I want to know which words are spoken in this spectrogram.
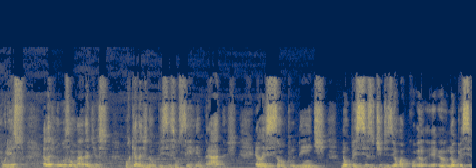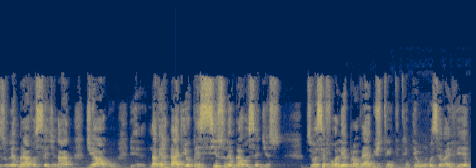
Por isso, elas não usam nada disso, porque elas não precisam ser lembradas. elas são prudentes. Não preciso te dizer uma coisa, eu, não preciso lembrar você de nada, de algo. Na verdade, eu preciso lembrar você disso. Se você for ler Provérbios 30 e 31, você vai ver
